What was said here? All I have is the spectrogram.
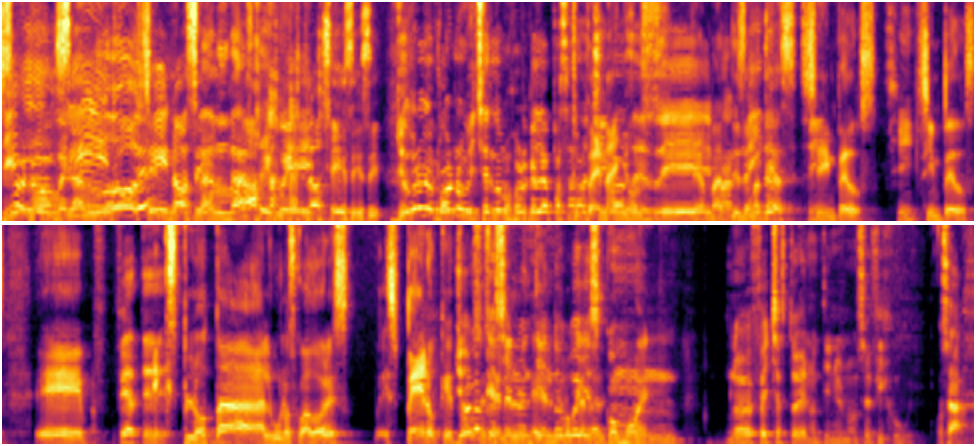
¿Sí o no, güey? Sí, La dudó, no, ¿eh? sí, no, sí. La dudaste, güey. No, sí, sí, sí. Yo creo que Paunovic es lo mejor que le ha pasado a Chivas años desde, de Ma- desde Almeida. Matías. Sí. Sin pedos. Sí. Sin pedos. Eh, Fíjate. explota a algunos jugadores. Espero que Yo todos lo que estén sí no en entiendo, güey, es cómo en nueve fechas todavía no tiene un once fijo, güey. O sea,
